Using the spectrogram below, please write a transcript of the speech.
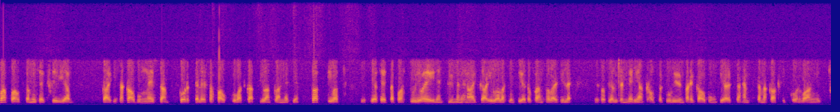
vapauttamiseksi ja kaikissa kaupungeissa kortteleissa paukkuvat kattilan kannet ja kattilat. Ja se tapahtui jo eilen kymmenen aikaa illalla, kun tieto kansalaisille ja sosiaalisen median kautta tuli ympäri kaupunkia, että tämä kaksikko on vangittu.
